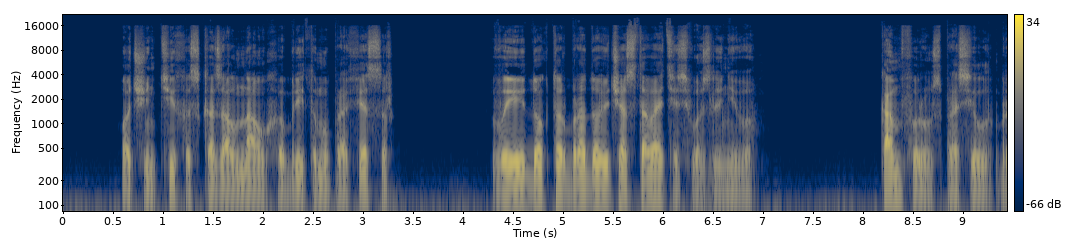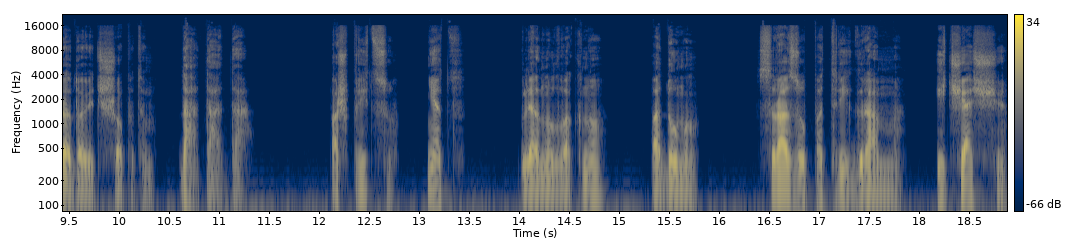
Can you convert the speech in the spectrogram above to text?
— очень тихо сказал на ухо бритому профессор. «Вы, доктор Бродович, оставайтесь возле него». «Камфору?» — спросил Бродович шепотом. «Да, да, да». «По шприцу?» «Нет». Глянул в окно, подумал. «Сразу по три грамма. И чаще».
